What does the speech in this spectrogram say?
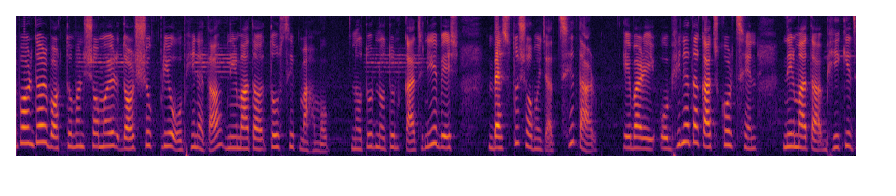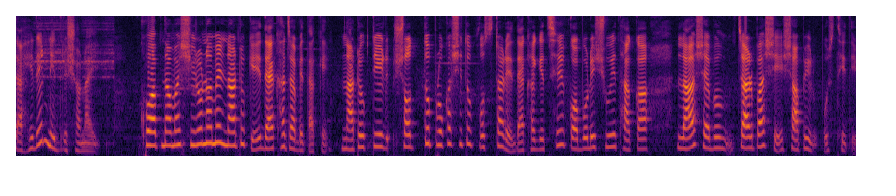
পর্দার বর্তমান সময়ের দর্শকপ্রিয় অভিনেতা নির্মাতা তৌসিফ মাহমুদ। নতুন নতুন কাজ নিয়ে বেশ ব্যস্ত সময় যাচ্ছে তার। এবার এই অভিনেতা কাজ করছেন নির্মাতা ভিকি জাহেদের নির্দেশনায়। খোয়াবনামা শিরোনামের নাটকে দেখা যাবে তাকে। নাটকটির সদ্য প্রকাশিত পোস্টারে দেখা গেছে কবরে শুয়ে থাকা লাশ এবং চারপাশে সাপের উপস্থিতি।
